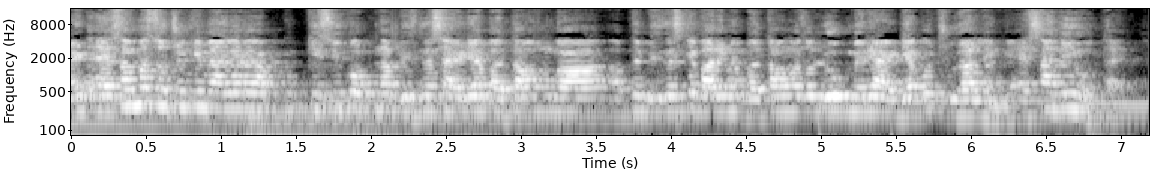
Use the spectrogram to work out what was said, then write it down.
एंड ऐसा मत सोचो कि मैं अगर आपको किसी को अपना बिज़नेस आइडिया बताऊँगा, अपने बिज़नेस के बारे में बताऊँगा तो लोग मेरे आइडिया को चुरा लेंगे। ऐसा नहीं होता है।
